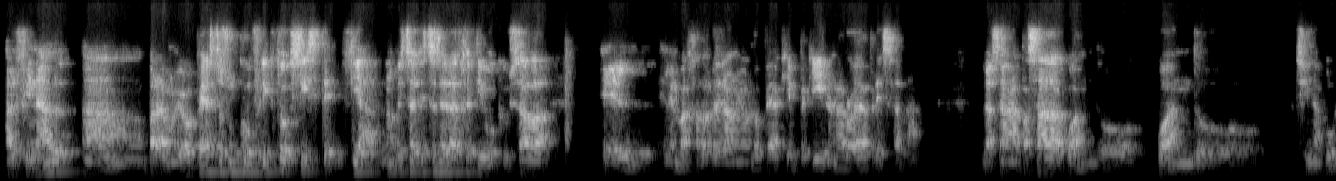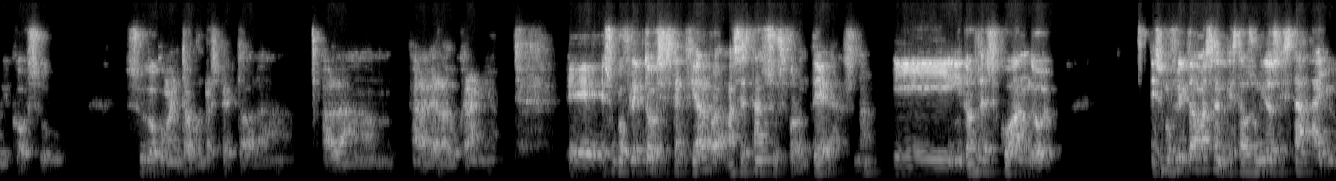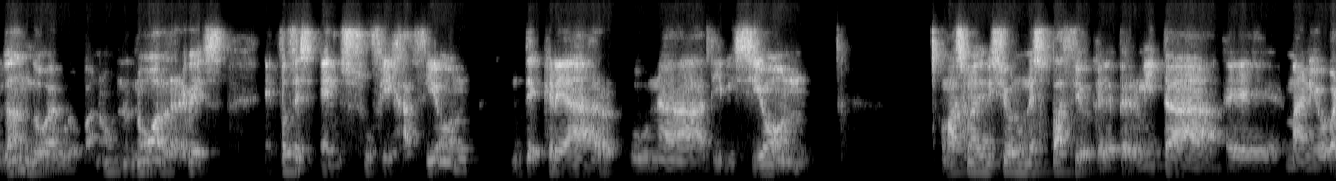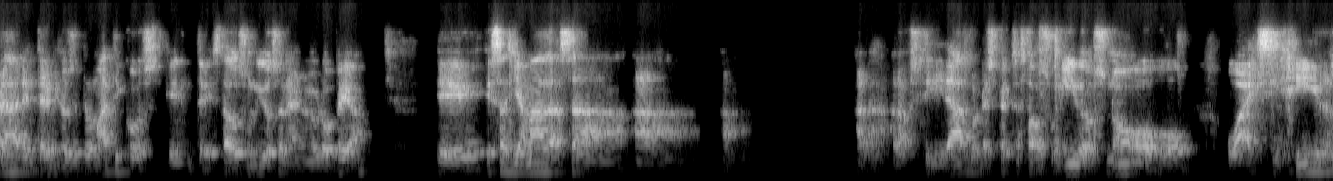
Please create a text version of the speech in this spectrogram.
Al final, ah, para la Unión Europea esto es un conflicto existencial, ¿no? Este, este es el adjetivo que usaba el, embajador de la Unión Europea aquí en Pekín en una rueda de prensa la, semana pasada cuando, China publicó su, documento con respecto a la, guerra de Ucrania. Eh, es un conflicto existencial, porque además están sus fronteras. ¿no? Y entonces cuando... Es un conflicto además en el que Estados Unidos está ayudando a Europa, no al revés. Entonces, en su fijación de crear una división más que una división, un espacio que le permita eh, maniobrar en términos diplomáticos entre Estados Unidos y la Unión Europea, eh, esas llamadas a, la, hostilidad con respecto a Estados Unidos, ¿no? o, a exigir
